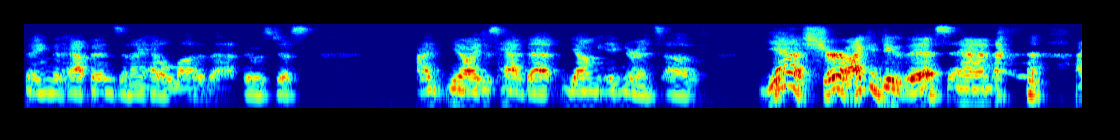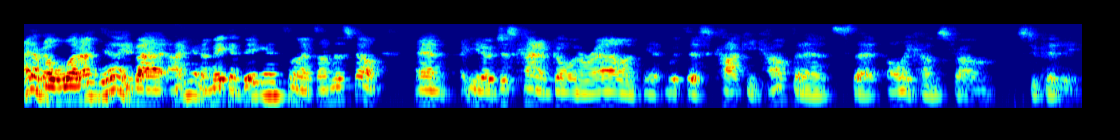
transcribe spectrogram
thing that happens. And I had a lot of that. There was just, I, you know, I just had that young ignorance of, yeah, sure, I can do this. And I don't know what I'm doing, but I'm going to make a big influence on this film and you know just kind of going around it with this cocky confidence that only comes from stupidity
